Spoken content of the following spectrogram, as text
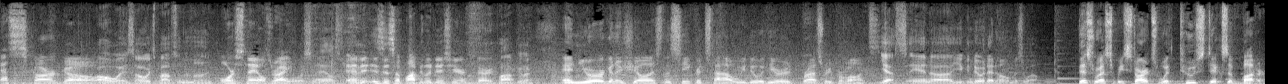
escargot Always, always pops into mind. or snails, right? Or snails. Right? And is this a popular dish here? very popular. And you're going to show us the secrets to how we do it here at Brasserie Provence. Yes, and uh, you can do it at home as well. This recipe starts with two sticks of butter.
